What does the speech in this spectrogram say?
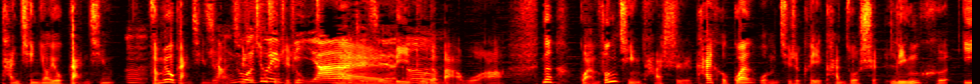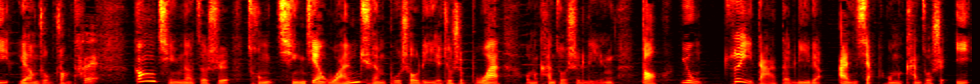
弹琴你要有感情，嗯，怎么有感情？对吧？其实就是这种哎力度的把握啊。那管风琴它是开和关，我们其实可以看作是零和一两种状态。对。钢琴呢，则是从琴键完全不受力，也就是不按，我们看作是零，到用最大的力量按下，我们看作是一。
